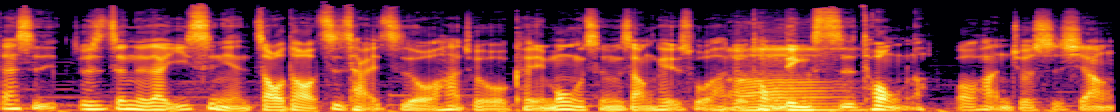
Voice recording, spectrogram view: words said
但是，就是真的在一四年遭到制裁之后，他就可以某种程度上可以说，他就痛定思痛了。Oh. 包含就是像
